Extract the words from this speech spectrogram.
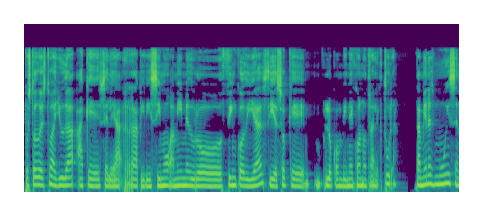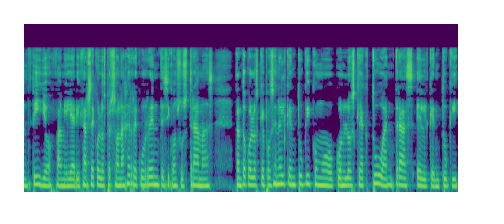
pues todo esto ayuda a que se lea rapidísimo. A mí me duró cinco días y eso que lo combiné con otra lectura. También es muy sencillo familiarizarse con los personajes recurrentes y con sus tramas, tanto con los que poseen el Kentucky como con los que actúan tras el Kentucky.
